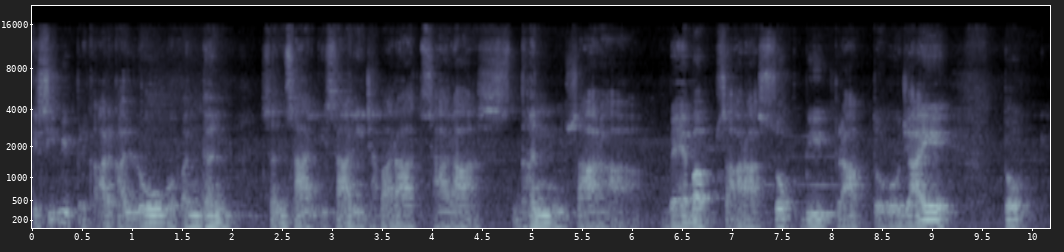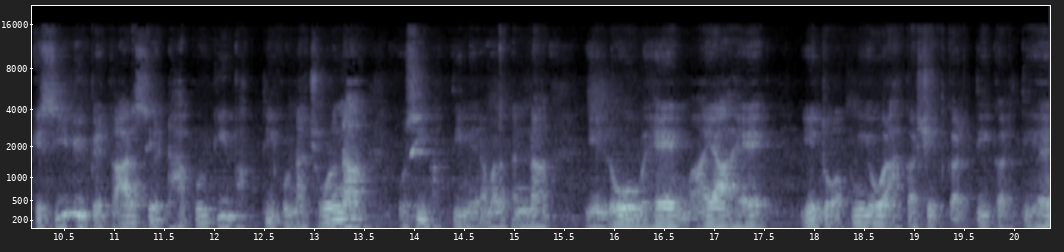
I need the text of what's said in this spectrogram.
किसी भी प्रकार का लोभ बंधन संसार की सारी जवारात सारा धन, सारा वैभव, सारा सुख भी प्राप्त हो जाए तो किसी भी प्रकार से ठाकुर की भक्ति को न छोड़ना, उसी भक्ति में रमण करना, ये लोभ है, माया है, ये तो अपनी ओर आकर्षित करती करती है,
